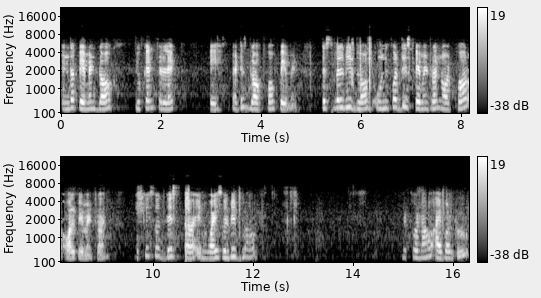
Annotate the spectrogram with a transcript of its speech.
in the payment block. You can select a. That is blocked for payment this will be blocked only for this payment run not for all payment run. Okay so this uh, invoice will be blocked. But for now I want to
